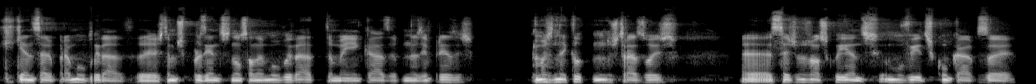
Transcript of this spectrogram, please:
que é necessário para a mobilidade. Eh, estamos presentes não só na mobilidade, também em casa, nas empresas, mas naquilo que nos traz hoje, uh, sejam os nossos clientes movidos com carros a,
